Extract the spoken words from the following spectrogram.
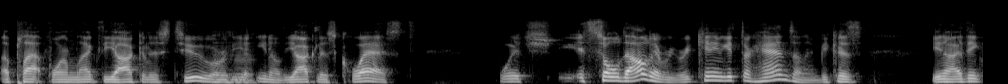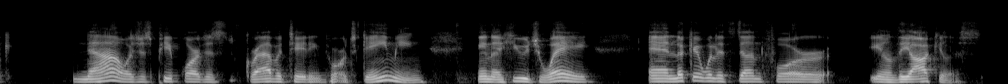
a platform like the Oculus Two or mm-hmm. the you know the Oculus Quest, which it's sold out everywhere. You can't even get their hands on it because, you know, I think now it's just people are just gravitating towards gaming in a huge way, and look at what it's done for you know the Oculus.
